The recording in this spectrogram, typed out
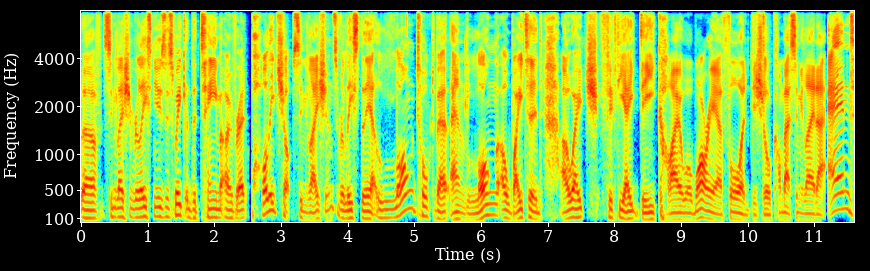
uh, simulation release news this week, the team over at Polychop Simulations released their long talked about and long awaited OH58D Kiowa Warrior for Digital Combat Simulator. And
